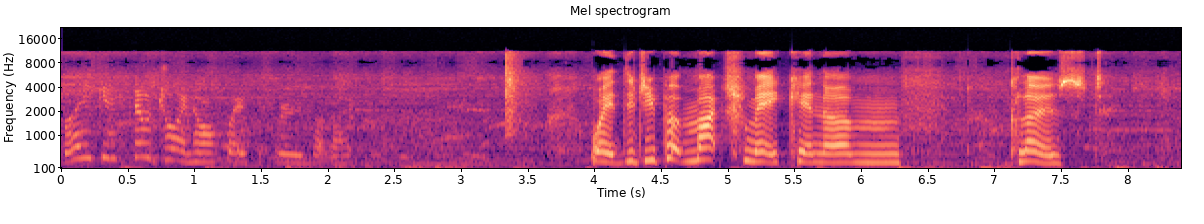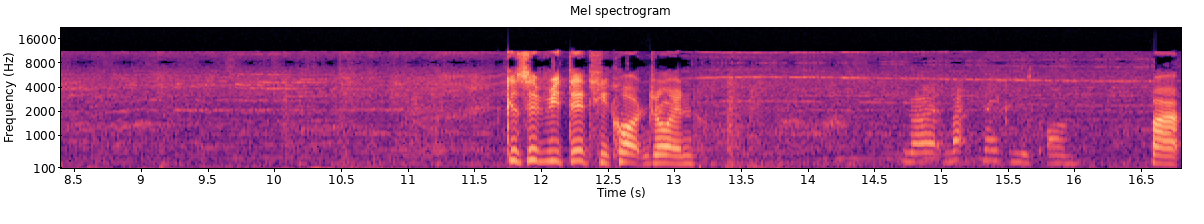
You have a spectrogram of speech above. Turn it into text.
Well, he can still join halfway through, but like, Wait, did you put matchmaking um closed? Because if you did, he can't join. no, matchmaking is on. Right.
